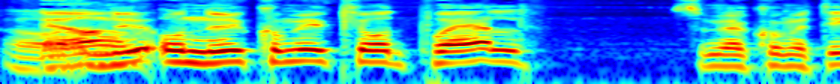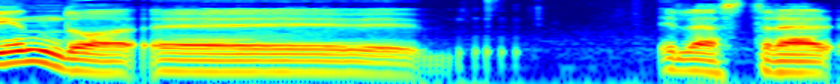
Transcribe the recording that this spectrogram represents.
Och, Ja. nu, och nu kommer ju Claude Poel som har kommit in då eh, i Leicester där.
